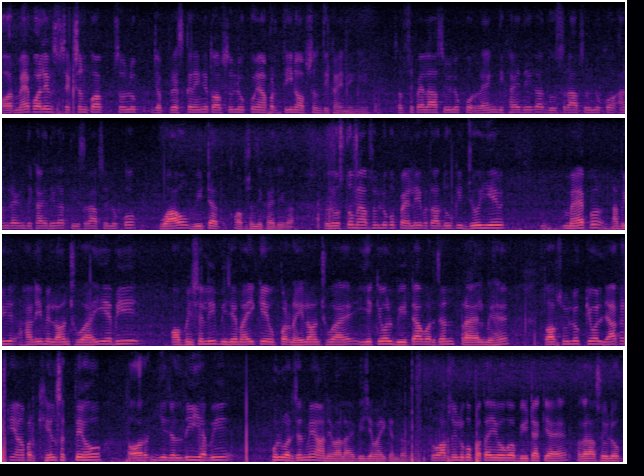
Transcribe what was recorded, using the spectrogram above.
और मैप वाले सेक्शन को आप सब लोग जब प्रेस करेंगे तो आप सभी लोग को यहाँ पर तीन ऑप्शन दिखाई देंगे। सबसे पहला आप सभी लोग को रैंक दिखाई देगा, दूसरा आप सभी लोग को अनरैंक दिखाई देगा, तीसरा आप सभी लोग को वाओ वीटा का ऑप्शन दिखाई देगा। तो दोस्तों, मैं आप सभी लोग को पहले ही बता दूँ कि जो ये मैप अभी हाल ही में लॉन्च हुआ है, ये अभी ऑफिशियली बी के ऊपर नहीं लॉन्च हुआ है। ये केवल बीटा वर्जन ट्रायल में है। तो आप सभी लोग केवल जा करके यहाँ पर खेल सकते हो और ये जल्दी ही अभी फुल वर्जन में आने वाला है बी के अंदर। तो आप सभी लोग को पता ही होगा बीटा क्या है, अगर आप सभी लोग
